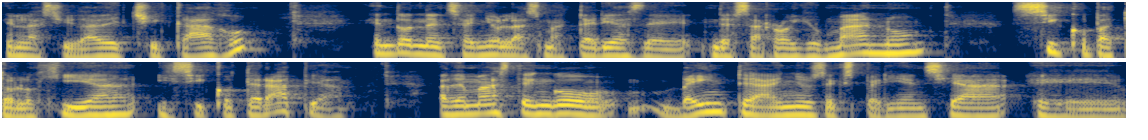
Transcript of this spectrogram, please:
en la ciudad de Chicago, en donde enseño las materias de desarrollo humano, psicopatología y psicoterapia. Además, tengo 20 años de experiencia eh,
